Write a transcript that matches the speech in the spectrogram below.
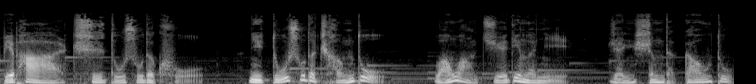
别怕吃读书的苦，你读书的程度，往往决定了你人生的高度。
